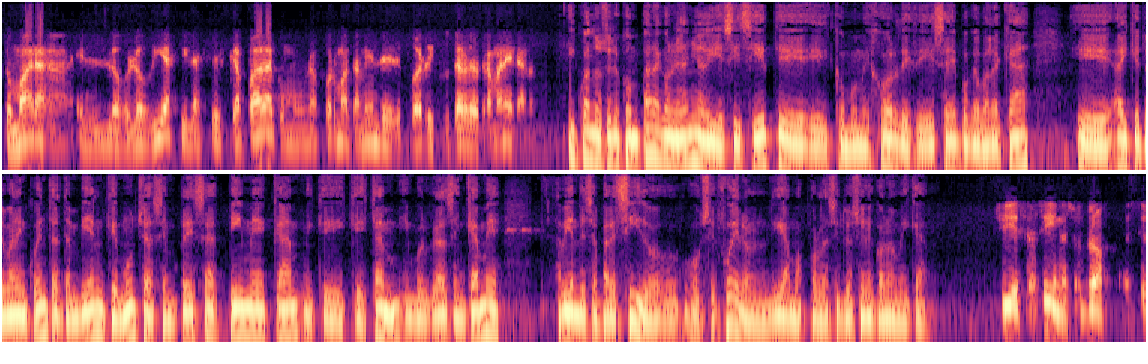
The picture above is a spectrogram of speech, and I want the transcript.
tomara los, los, viajes y las escapadas como una forma también de, poder disfrutar de otra manera. ¿no? Y cuando se lo compara con el año 17, eh, como mejor desde esa época para acá, eh, hay que tomar en cuenta también que muchas empresas PYME que, que están involucradas en CAME habían desaparecido o, se fueron, digamos, por la situación económica. Sí, es así. Nosotros, este,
